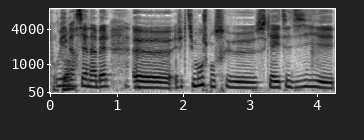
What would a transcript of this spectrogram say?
pour Oui, toi? merci Annabelle. Euh, effectivement, je pense que ce qui a été dit et,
